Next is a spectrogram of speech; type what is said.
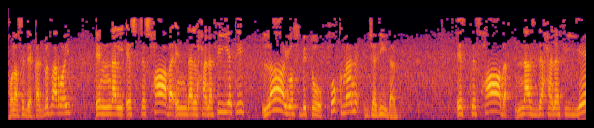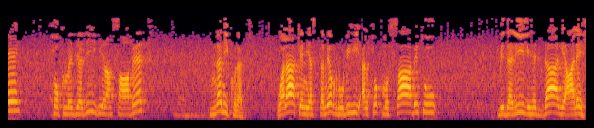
خلاصة دقت بفرمایید إن الاستصحاب عند الحنفیه لا يثبت حكما جديدا. استصحاب نزد حنفیه حکم جدیدی را ثابت نمی کند ولكن يستمر به الحكم الثابت بدلیله الدال عليه.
